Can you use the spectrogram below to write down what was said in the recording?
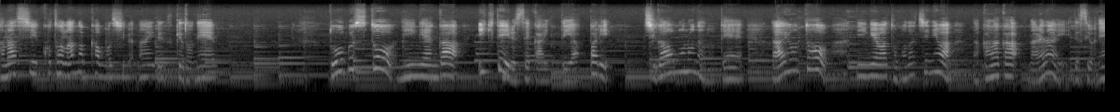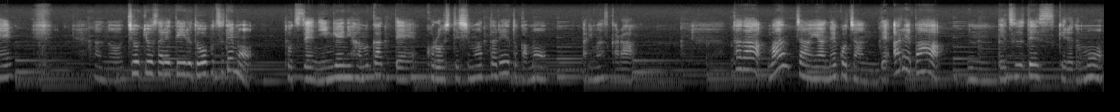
悲しいことなのかもしれないですけどね。動物と人間が生きている世界ってやっぱり違うものなのでライオンと人間は友達にはなかなかなれないですよね。あの調教されている動物でも突然人間に歯向かって殺してしまった例とかもありますから。ただワンちゃんや猫ちゃんであればうん、別ですけれども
